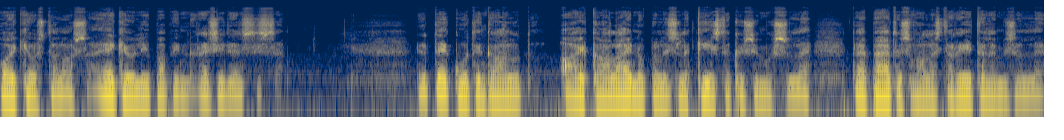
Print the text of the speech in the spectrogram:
oikeustalossa eikä ylipapin residenssissä. Nyt ei kuitenkaan ollut aikaa lainopelliselle kiistakysymykselle tai päätösvallasta riitelemiselle.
